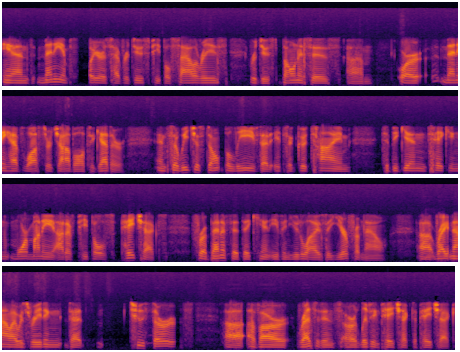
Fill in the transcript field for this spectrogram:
and many employers have reduced people's salaries, reduced bonuses. Um, or many have lost their job altogether. And so we just don't believe that it's a good time to begin taking more money out of people's paychecks for a benefit they can't even utilize a year from now. Uh, right now, I was reading that two thirds uh, of our residents are living paycheck to paycheck.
